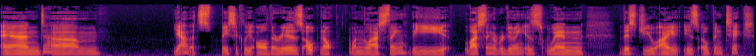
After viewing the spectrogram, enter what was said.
And um, yeah, that's basically all there is. Oh no, one last thing. The last thing that we're doing is when this GUI is open ticked,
